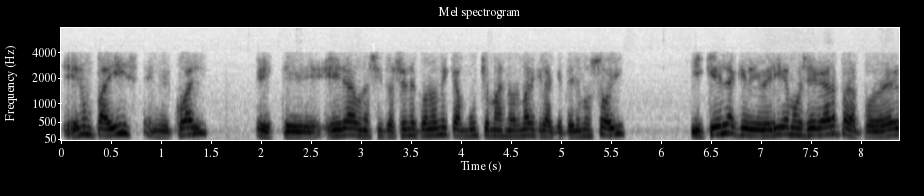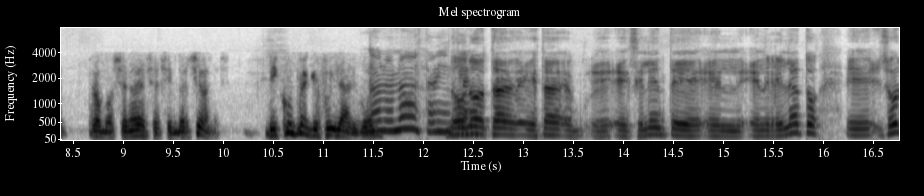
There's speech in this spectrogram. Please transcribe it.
era un país en el cual este, era una situación económica mucho más normal que la que tenemos hoy y que es la que deberíamos llegar para poder promocionar esas inversiones. Disculpen que fui largo. No, ¿eh? no, no, está bien. No, no, está, está eh, excelente el, el relato. Eh, yo,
